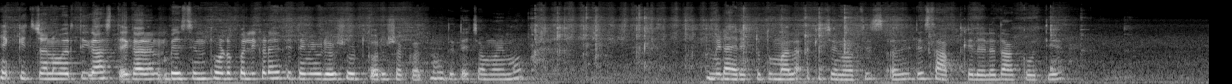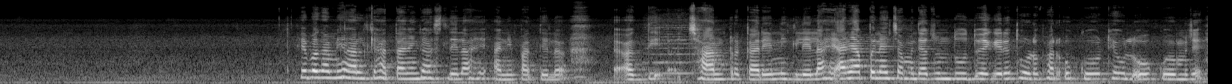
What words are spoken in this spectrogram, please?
हे किचनवरती घासते कारण बेसिन थोडं पलीकडे आहे तिथे मी व्हिडिओ शूट करू शकत नव्हते त्याच्यामुळे मग मी डायरेक्ट तुम्हाला किचनवरतीच ते साफ केलेलं दाखवते हे बघा मी हलक्या हाताने घासलेलं आहे आणि पातेलं अगदी छान प्रकारे निघलेलं आहे. आणि आपण याच्यामध्ये अजून दूध वगैरे थोडंफार उकळू ठेवलं उकळू म्हणजे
